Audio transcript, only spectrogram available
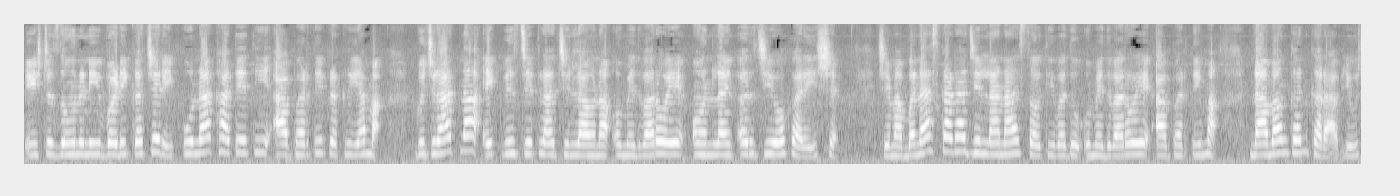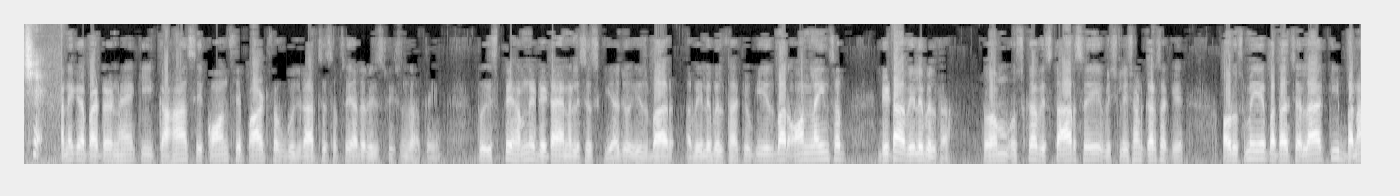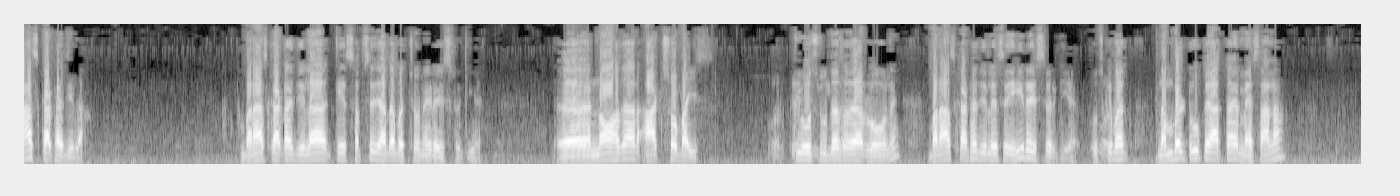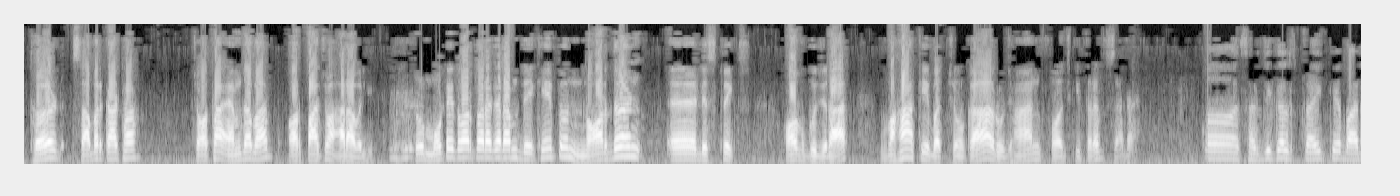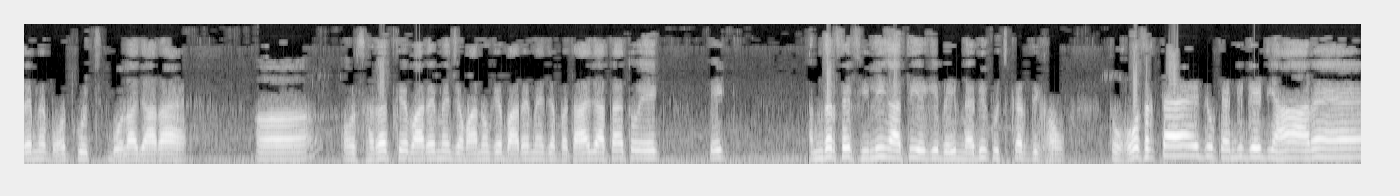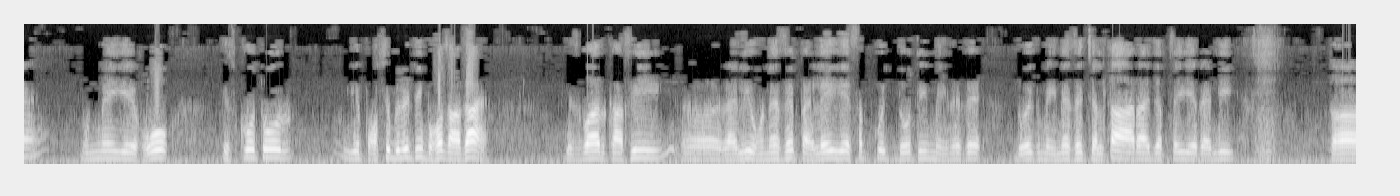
ઈસ્ટ ઝોનની વડી કચેરી પુના ખાતેથી આ ભરતી પ્રક્રિયામાં ગુજરાતના એકવીસ જેટલા જિલ્લાઓના ઉમેદવારોએ ઓનલાઈન અરજીઓ કરી છે જેમાં બનાસકાંઠા જિલ્લાના સૌથી વધુ ઉમેદવારોએ આ ભરતીમાં નામાંકન કરાવ્યું છે आने का पैटर्न है कि कहाँ से कौन से पार्ट्स ऑफ गुजरात से सबसे ज्यादा रजिस्ट्रेशन आते हैं तो इस पे हमने डेटा एनालिसिस किया जो इस बार अवेलेबल था क्योंकि इस बार ऑनलाइन सब डेटा अवेलेबल था तो हम उसका विस्तार से विश्लेषण कर सके और उसमें ये पता चला कि बनासकाठा जिला बनासकाठा जिला के सबसे ज़्यादा बच्चों ने रजिस्टर किया नौ हज़ार आठ सौ बाईस। क्लोज टू दस हज़ार लोगों ने बनासकाठा ज़िले से ही रजिस्टर किया उसके बाद नंबर टू पे आता है महसाना थर्ड साबरकाठा चौथा अहमदाबाद और पांचवा अरावली। तो मोटे तौर पर अगर हम देखें तो नॉर्दर्न डिस्ट्रिक्ट्स ऑफ़ गुजरात वहाँ के बच्चों का रुझान फौज की तरफ़ ज़्यादा है। सर्जिकल स्ट्राइक के बारे में बहुत कुछ बोला जा रहा है। अ, और सरहद के बारे में, जवानों के बारे में जब बताया जाता है तो एक एक अंदर से फीलिंग आती है कि भाई मैं भी कुछ कर दिखाऊँ। तो हो सकता है जो कैंडिडेट यहाँ आ रहे हैं, उनमें ये हो। इसको तो ये पॉसिबिलिटी बहुत ज़्यादा है। इस बार काफ़ी रैली होने से पहले ही ये सब कुछ दो तीन महीने से, दो एक महीने से चलता आ रहा है, जब से ये रैली का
